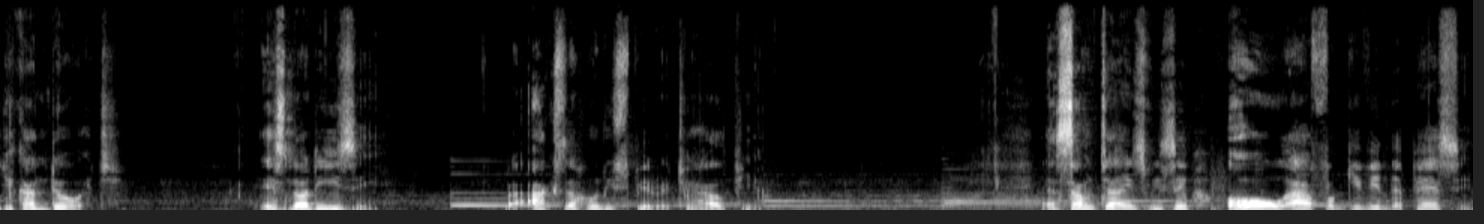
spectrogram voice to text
You can do it. It's not easy, but ask the Holy Spirit to help you. And sometimes we say, Oh, I've forgiven the person,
